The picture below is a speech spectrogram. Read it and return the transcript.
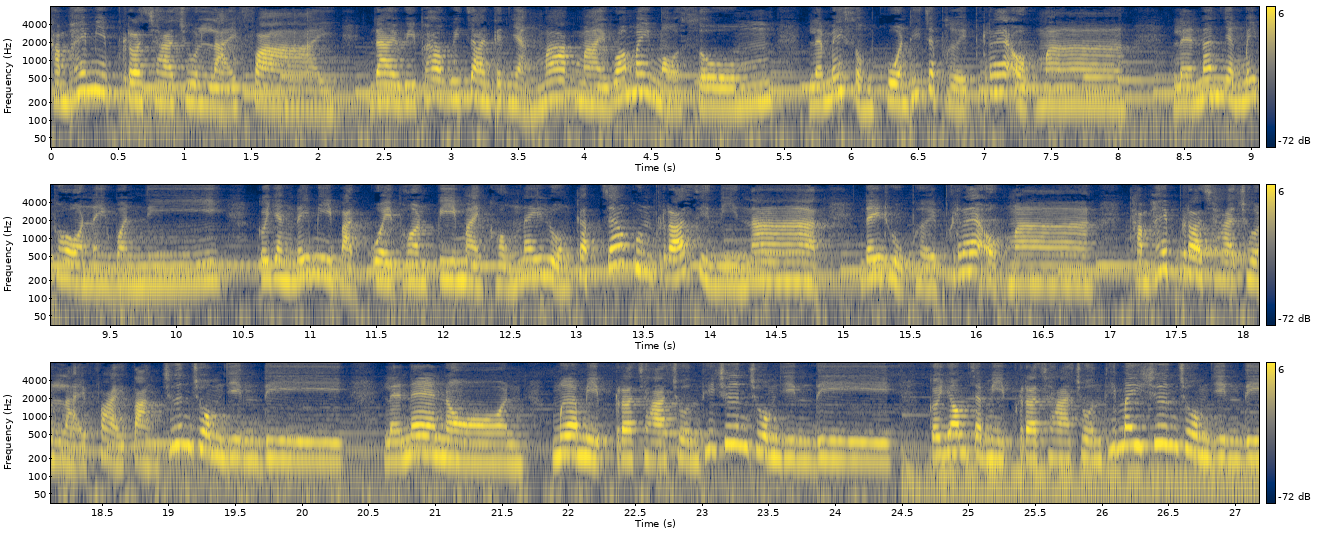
ทำให้มีประชาชนหลายฝ่าย ได้วิพากษ์วิจารณ์กันอย่างมากมายว่าไม่เหมาะสม และไม่สมควรที่จะเผยแพร่ออกมา และนั่นยังไม่พอในวันนี้ ก็ยังได้มีบัตรอวยพรปีใหม่ของในหลวงกับเจ้าคุณพระสินีนาถได้ถูกเผยแพร่ออกมาทำให้ประชาชนหลายฝ่ายต่างชื่นชมยินดี และแน่นอน เมื่อมีประชาชนที่ชื่นชมยินดี ก็ย่อมจะมีประชาชนที่ไม่ชื่นชมยินดี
